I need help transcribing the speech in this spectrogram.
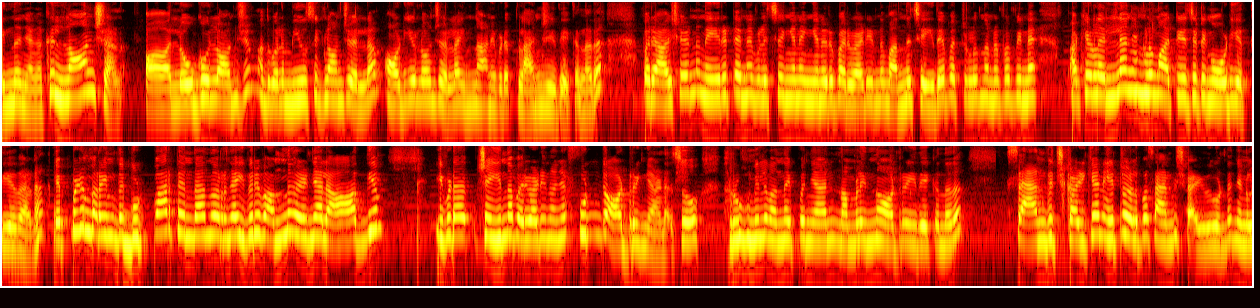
ഇന്ന് ഞങ്ങൾക്ക് ലോഞ്ചാണ് ലോഗോ ലോഞ്ചും അതുപോലെ മ്യൂസിക് ലോഞ്ചും എല്ലാം ഓഡിയോ ലോഞ്ചും എല്ലാം ഇന്നാണ് ഇവിടെ പ്ലാൻ ചെയ്തേക്കുന്നത്. അപ്പോൾ രാഴ്ചേട്ടന് നേരിട്ട് എന്നെ വിളിച്ച് ഇങ്ങനെ ഇങ്ങനെ ഒരു പരിപാടി ഉണ്ട് വന്ന് ചെയ്തേ പറ്റുള്ളൂ എന്ന് പറഞ്ഞപ്പോൾ പിന്നെ ബാക്കിയുള്ള എല്ലാം ഞങ്ങൾ മാറ്റി വെച്ചിട്ട് ഇങ്ങ് ഓടി എത്തിയതാണ്. എപ്പോഴും പറയും ദ ഗുഡ് പാർട്ട് എന്താന്ന് പറഞ്ഞാൽ ഇവർ വന്നു കഴിഞ്ഞാൽ ആദ്യം ഇവിടെ ചെയ്യുന്ന പരിപാടി എന്ന് പറഞ്ഞാൽ ഫുഡ് ഓർഡറിങ് ആണ്. സോ റൂമിൽ വന്ന് ഇപ്പം ഞാൻ നമ്മൾ ഇന്ന് ഓർഡർ ചെയ്തേക്കുന്നത് സാൻഡ്വിച്ച് കഴിക്കാൻ ഏറ്റവും എളുപ്പം സാൻഡ്വിച്ച് ആയതുകൊണ്ട് ഞങ്ങൾ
